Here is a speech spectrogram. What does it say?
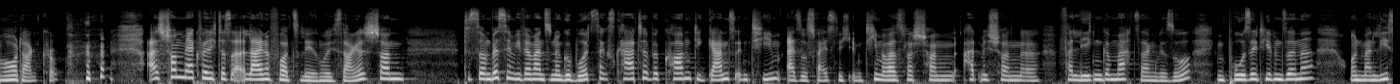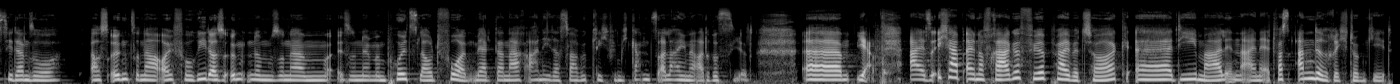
Oh, danke. also schon merkwürdig, das alleine vorzulesen, muss ich sagen. Es ist schon, Das ist so ein bisschen wie wenn man so eine Geburtstagskarte bekommt, die ganz intim, also es war jetzt nicht intim, aber es war schon, hat mich schon äh, verlegen gemacht, sagen wir so, im positiven Sinne. Und man liest die dann so aus irgendeiner Euphorie, aus irgendeinem so einem, so einem Impuls laut vor und merkt danach, ah nee, das war wirklich für mich ganz alleine adressiert. Ähm, ja, also ich habe eine Frage für Private Talk, äh, die mal in eine etwas andere Richtung geht.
